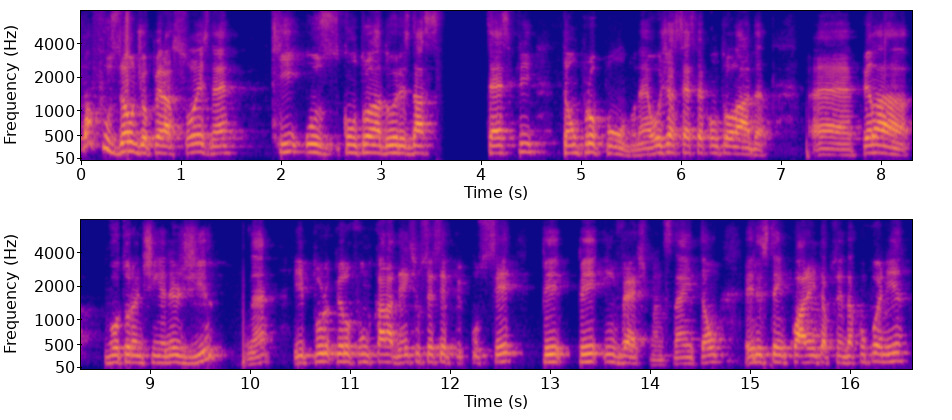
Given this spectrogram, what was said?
uma fusão de operações né, que os controladores da CESP estão propondo. Né? Hoje a CESP é controlada é, pela Votorantim Energia né, e por, pelo fundo canadense, o, CCP, o ACPP Investments, né? Então, eles têm 40% da companhia,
